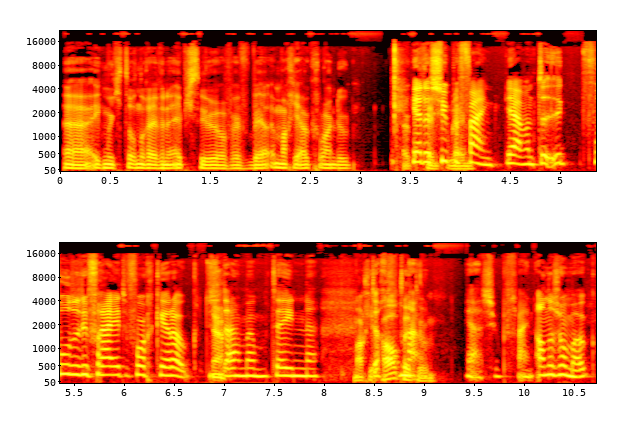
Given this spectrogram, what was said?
eh, ik moet je toch nog even een appje sturen of even bellen, mag je ook gewoon doen. Ook Ja, dat is super probleem. fijn. Ja, want ik voelde die vrijheid de vorige keer ook. Dus Ja. daarom ben ik meteen... Mag je dacht, altijd nou, doen. Ja, super fijn. Andersom ook.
